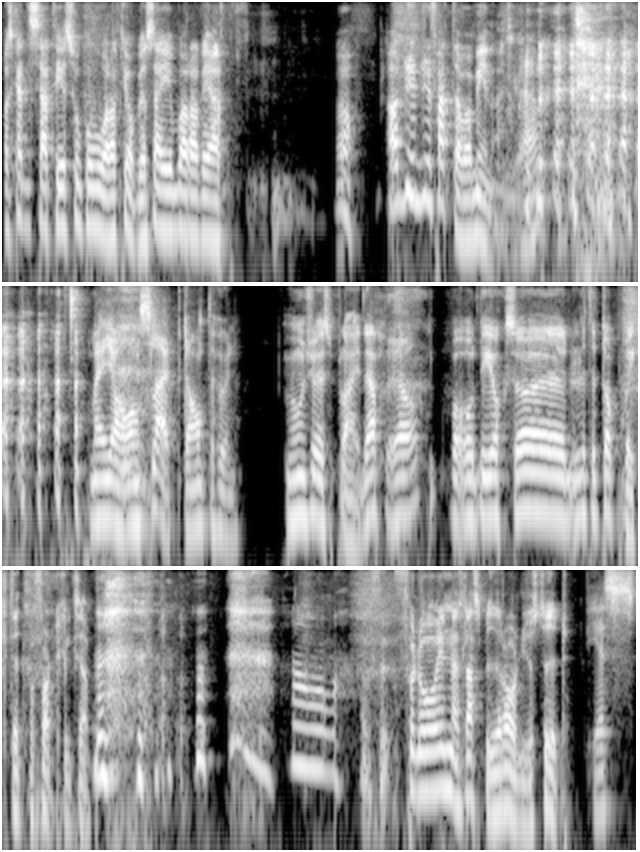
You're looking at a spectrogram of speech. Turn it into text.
Jag ska inte säga att det är så på vårt jobb. Jag säger bara det att... Ja, ja du, du fattar vad jag menar. Ja. Men jag har en släp, det har inte hon. Men hon kör ju sprider. Ja. Och det är också eh, lite toppskiktet på folk liksom. Ja. För, för då är hennes lastbil radiostyrd. Yes.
